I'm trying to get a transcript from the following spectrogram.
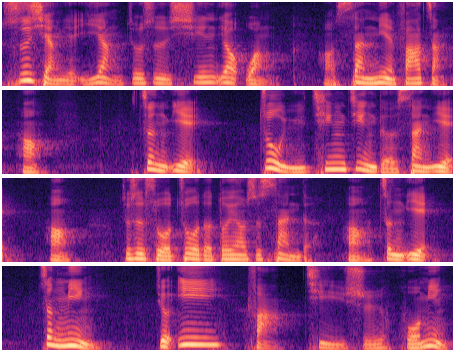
思想也一样，就是心要往啊善念发展啊，正业助于清净的善业啊，就是所做的都要是善的啊，正业。正命就依法起时活命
